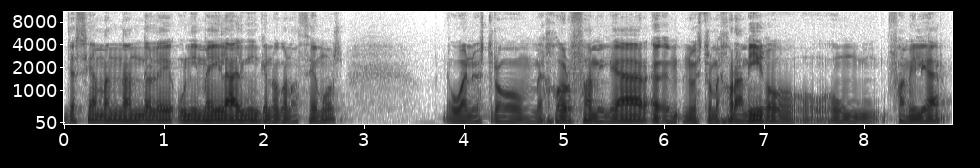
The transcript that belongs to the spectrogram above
ya sea mandándole un email a alguien que no conocemos, o a nuestro mejor familiar, eh, em, nuestro mejor amigo o, un familiar,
